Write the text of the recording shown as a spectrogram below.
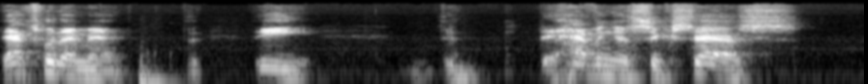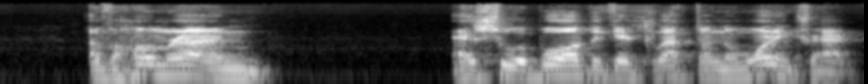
that's what I meant. The, the, the, having a success of a home run as to a ball that gets left on the warning track.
